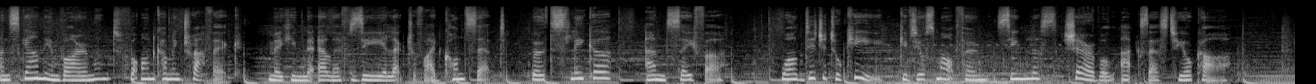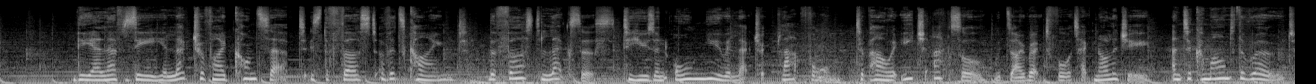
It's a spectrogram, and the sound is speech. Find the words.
and scan the environment for oncoming traffic, making the LFZ electrified concept both sleeker and safer. While Digital Key gives your smartphone seamless, shareable access to your car. The LFZ electrified concept is the first of its kind, the first Lexus to use an all-new electric platform to power each axle with direct-4 technology and to command the road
